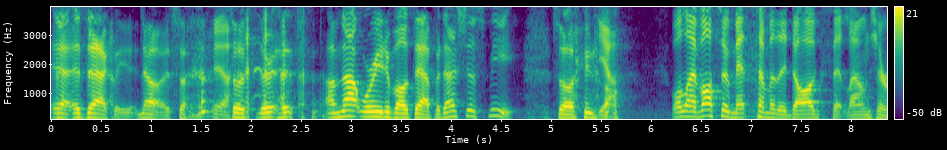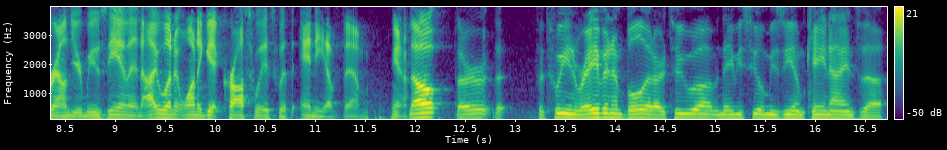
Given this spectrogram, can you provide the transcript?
yeah, exactly. No, it's, uh, Yeah. so it's, there, it's, I'm not worried about that, but that's just me. So you know, Yeah. Well, I've also met some of the dogs that lounge around your museum, and I wouldn't want to get crossways with any of them. Yeah. No, they're the, between Raven and Bullet, our two uh, Navy SEAL Museum canines, uh,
